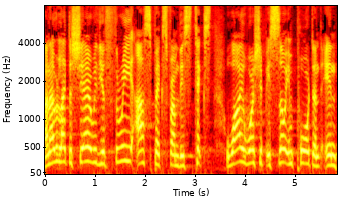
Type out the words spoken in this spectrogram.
And I would like to share with you three aspects from this text why worship is so important in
